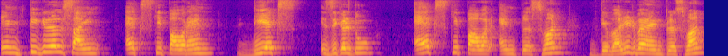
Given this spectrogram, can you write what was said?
इंटीग्रल साइन एक्स की power n d x is equal to x की power n plus one divided by n plus one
